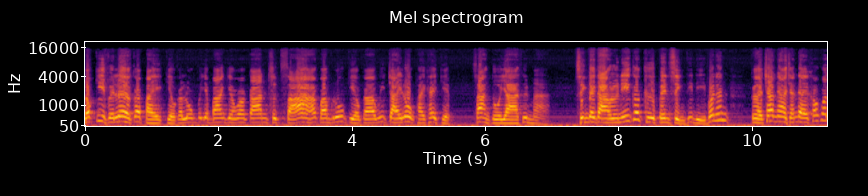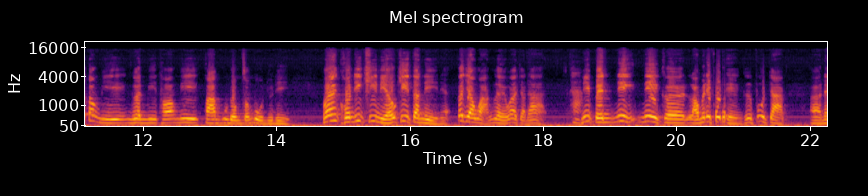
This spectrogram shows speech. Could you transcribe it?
ล็อกกี้เฟลเลอร์ก็ไปเกี่ยวกับโรงพยาบาลเกี่ยวกับการศึกษาหาความรู้เกี่ยวกับวิจัยโรคภัยไข้เจ็บ สร้างตัวยาขึ้นมา สิ่งต่างๆเหล่านี้ก็คือเป็นสิ่งที่ดี เพราะฉะนั้นเกิดชาติหน้าชั้นใดเขาก็ต้องมีเงินมีทองมีความอุดมสมบูรณ์อยู่ดี เพราะฉะนั้นคนที่ขี้เหนียวขี้ตะหนีเนี่ยก็อย่าหวังเลยว่าจะได้ค่ะนี่เป็นนี่นี่คือเราไม่ได้พูดเองคือพูดจากอ่าใน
